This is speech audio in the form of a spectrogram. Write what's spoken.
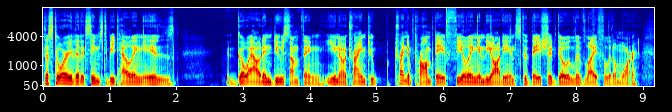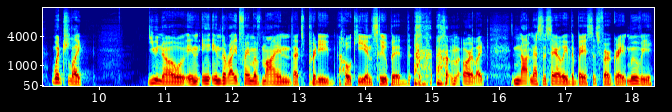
the story that it seems to be telling is go out and do something, you know, trying to trying to prompt a feeling in the audience that they should go live life a little more, which like you know, in, in, the right frame of mind, that's pretty hokey and stupid, um, or like not necessarily the basis for a great movie.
